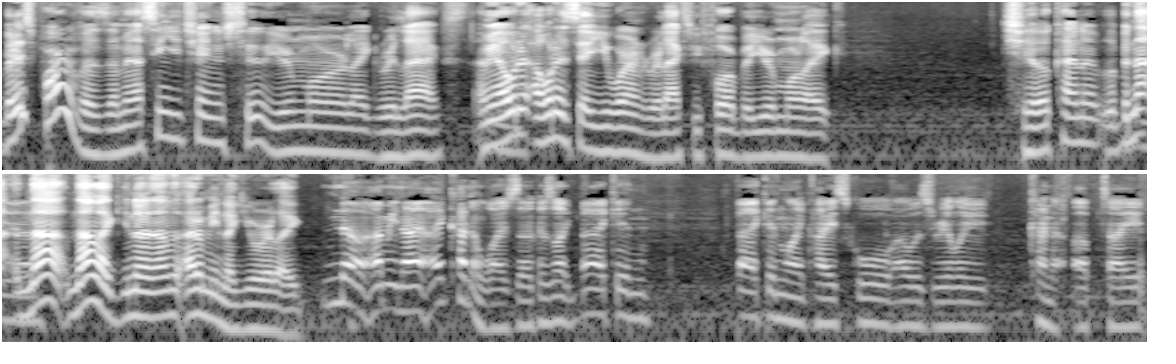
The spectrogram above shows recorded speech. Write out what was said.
but it's part of us. I mean, I seen you change too. You're more like relaxed. I mean, I wouldn't, I wouldn't say you weren't relaxed before, but you're more like chill, kind of. But not, Yeah. not, not like you know. I don't mean like you were like, No, I mean I, I kind of was though, because like back in back in like high school, I was really kind of uptight,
